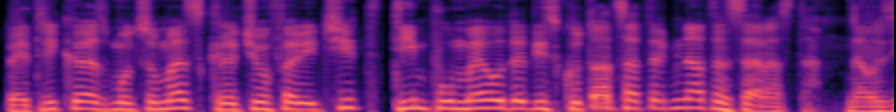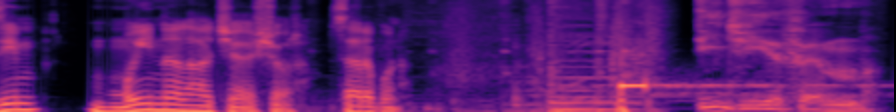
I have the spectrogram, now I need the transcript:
Petrică, îți mulțumesc, Crăciun fericit. Timpul meu de discutat s-a terminat în seara asta. Ne auzim mâine la aceeași oră. Seară bună! DGFM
